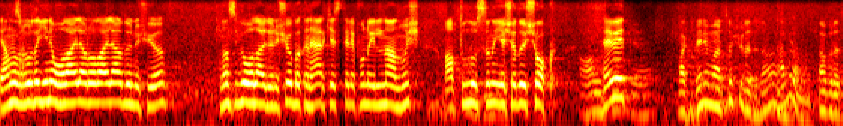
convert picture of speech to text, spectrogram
Yalnız burada yine olaylar olaylar dönüşüyor. Nasıl bir olay dönüşüyor? Bakın herkes telefonu eline almış. Abdullah Usta'nın yaşadığı şok. Evet. Bak benim varsa şurası tamam mı? Ha bura mı? Ha burası.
